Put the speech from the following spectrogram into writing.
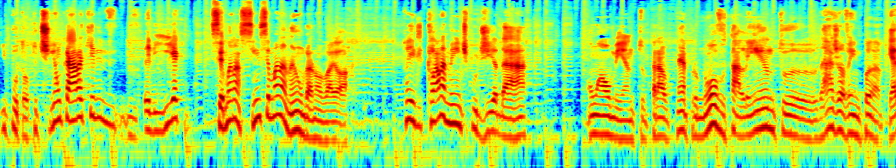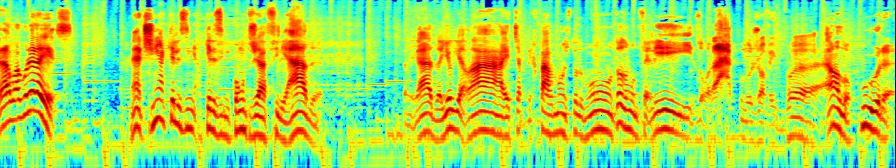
E, puta, tu tinha um cara que ele, ele ia semana sim, semana não pra Nova York. Então ele claramente podia dar um aumento para né, o novo talento da Jovem Pan, porque era, o bagulho era esse. Né? Tinha aqueles, aqueles encontros de afiliada, tá ligado? Aí eu ia lá, e te apertava a mão de todo mundo, todo mundo feliz, oráculo, Jovem Pan, era uma loucura.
